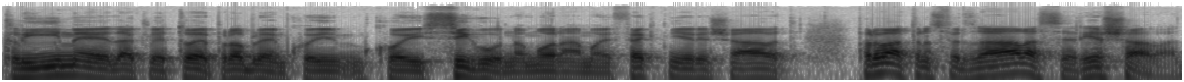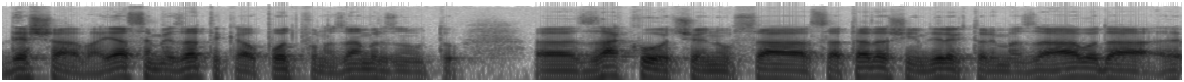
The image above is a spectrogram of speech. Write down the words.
klime, dakle to je problem koji, koji sigurno moramo efektnije rješavati. Prva transferzala se rješava, dešava. Ja sam je zatekao potpuno zamrznutu, uh, zakočenu sa, sa tadašnjim direktorima zavoda,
